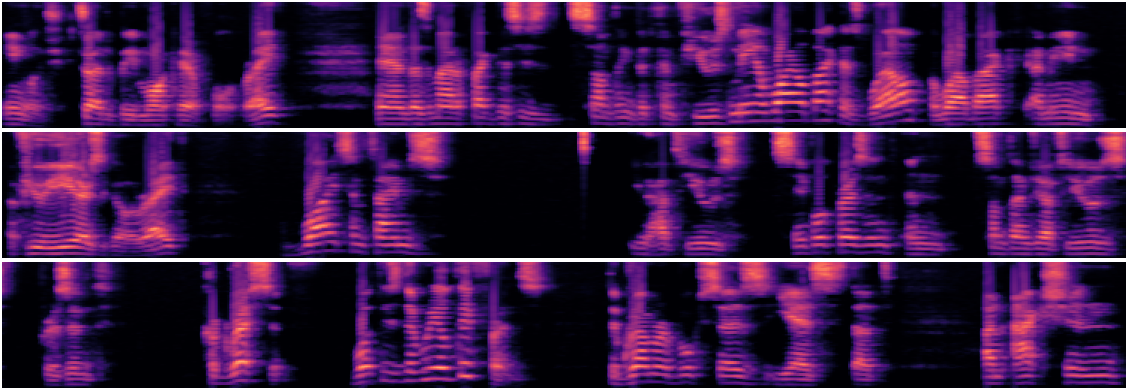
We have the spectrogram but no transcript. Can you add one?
English, try to be more careful, right? And as a matter of fact, this is something that confused me a while back as well. A while back, I mean, a few years ago, right? Why sometimes you have to use simple present and sometimes you have to use present progressive. What is the real difference? The grammar book says, yes, that an action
